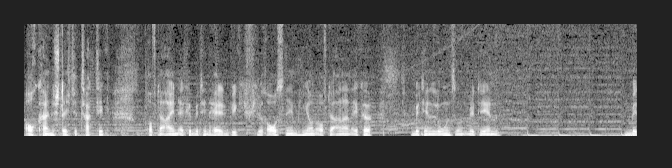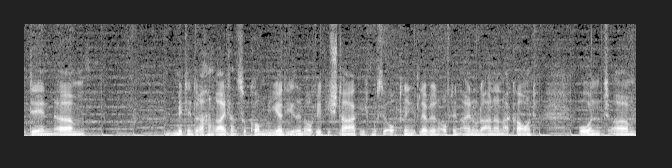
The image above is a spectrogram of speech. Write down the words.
Auch keine schlechte Taktik. Auf der einen Ecke mit den Helden wirklich viel rausnehmen hier und auf der anderen Ecke mit den Loons und mit den mit den ähm, mit den Drachenreitern zu kommen hier. Die sind auch wirklich stark. Ich muss sie auch dringend leveln auf den einen oder anderen Account. Und ähm,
